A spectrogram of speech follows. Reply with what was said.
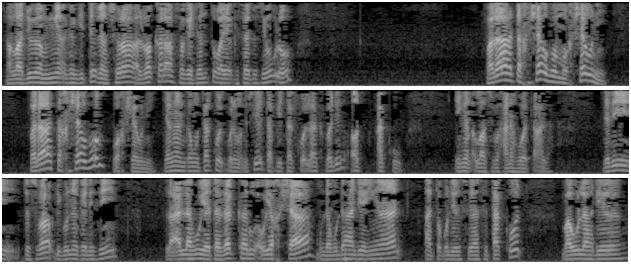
Allah juga mengingatkan kita dalam surah Al-Baqarah sebagai contoh ayat ke-150. Fala takhshawhum wakhshawni. Fala takhshawhum wakhshawni. Jangan kamu takut kepada manusia tapi takutlah kepada aku. Ingat Allah Subhanahu wa taala. Jadi itu sebab digunakan di sini la'allahu yatadhakkaru aw yakhsha, mudah-mudahan dia ingat ataupun dia rasa takut barulah dia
